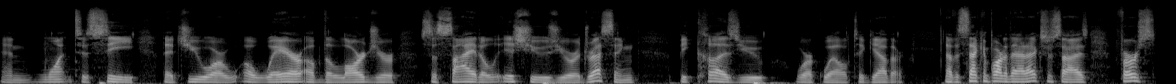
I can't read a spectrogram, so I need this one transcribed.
and want to see that you are aware of the larger societal issues you're addressing because you work well together. Now, the second part of that exercise first,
